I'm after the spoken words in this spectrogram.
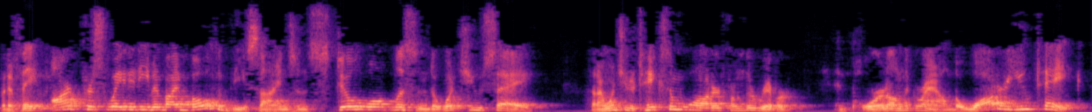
But if they aren't persuaded even by both of these signs and still won't listen to what you say, then I want you to take some water from the river and pour it on the ground. The water you take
